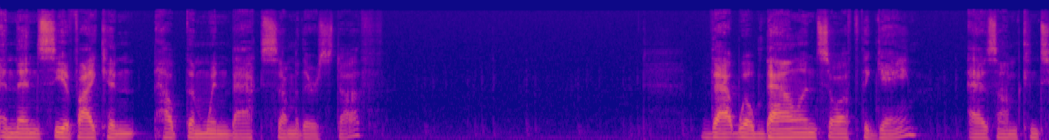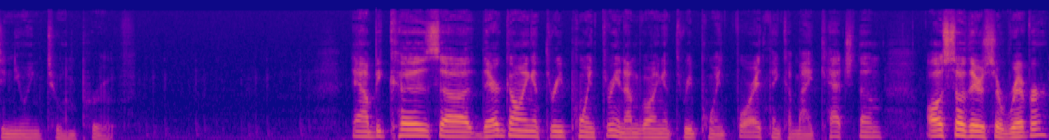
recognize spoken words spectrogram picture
and then see if I can help them win back some of their stuff. That will balance off the game as I'm continuing to improve. Now, because uh, they're going at 3.3 and I'm going at 3.4, I think I might catch them. Also, there's a river,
